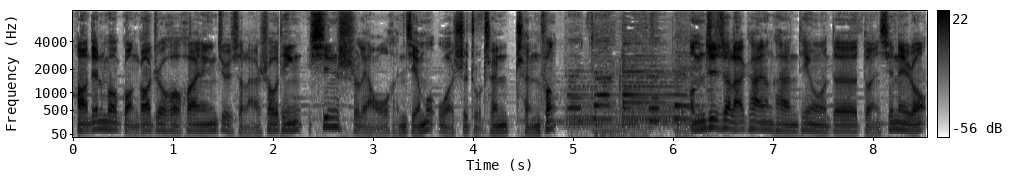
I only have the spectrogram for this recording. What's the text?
好，听众朋友，广告之后，欢迎您继续来收听《心事了无痕》节目，我是主持人陈峰。我们继续来看一看听友的短信内容。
